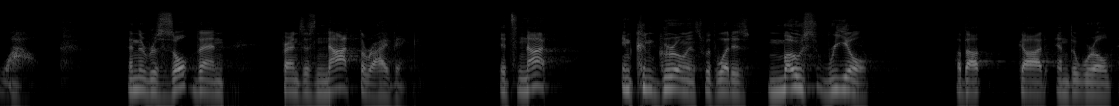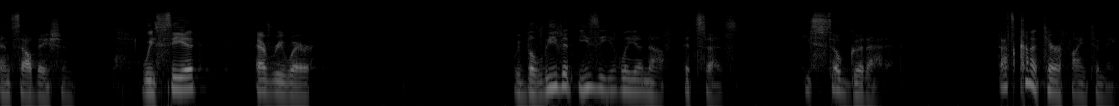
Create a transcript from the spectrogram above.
Wow. And the result then, friends, is not thriving. It's not in congruence with what is most real about God and the world and salvation. We see it everywhere. We believe it easily enough, it says. He's so good at it. That's kind of terrifying to me.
